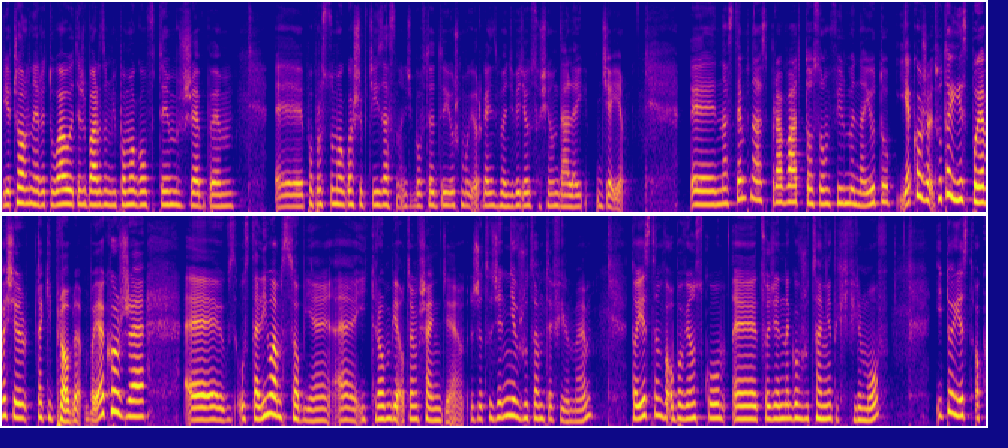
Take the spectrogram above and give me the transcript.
wieczorne rytuały też bardzo mi pomogą w tym, żebym e, po prostu mogła szybciej zasnąć, bo wtedy już mój organizm będzie wiedział, co się dalej dzieje. E, następna sprawa to są filmy na YouTube. Jako, że tutaj jest, pojawia się taki problem, bo jako, że ustaliłam sobie i trąbię o tym wszędzie, że codziennie wrzucam te filmy, to jestem w obowiązku codziennego wrzucania tych filmów. I to jest ok.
